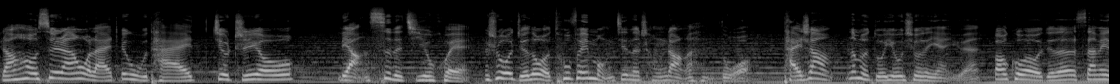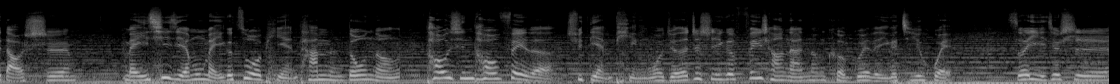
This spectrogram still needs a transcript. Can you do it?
然后虽然我来这个舞台就只有两次的机会，可是我觉得我突飞猛进的成长了很多。台上那么多优秀的演员，包括我觉得三位导师，每一期节目每一个作品，他们都能掏心掏肺的去点评，我觉得这是一个非常难能可贵的一个机会，所以就是。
